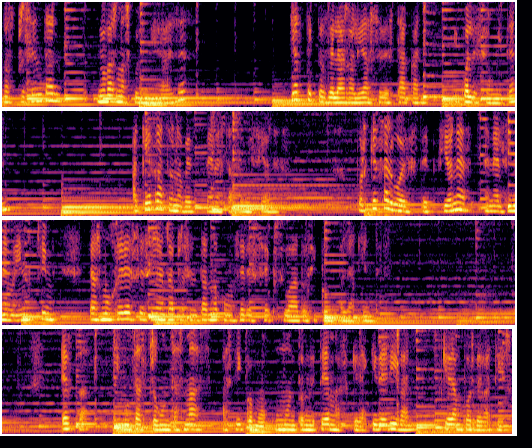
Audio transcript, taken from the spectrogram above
¿Nos presentan nuevas masculinidades? ¿Qué aspectos de la realidad se destacan y cuáles se omiten? ¿A qué razón obedecen estas omisiones? ¿Por qué, salvo excepciones, en el cine mainstream las mujeres se siguen representando como seres sexuados y complacientes? Estas y muchas preguntas más, así como un montón de temas que de aquí derivan, quedan por debatir.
